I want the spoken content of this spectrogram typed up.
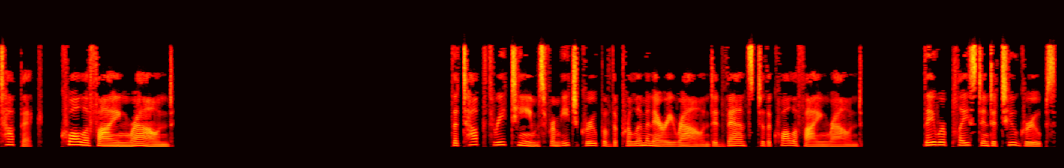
Topic Qualifying round The top three teams from each group of the preliminary round advanced to the qualifying round. They were placed into two groups,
